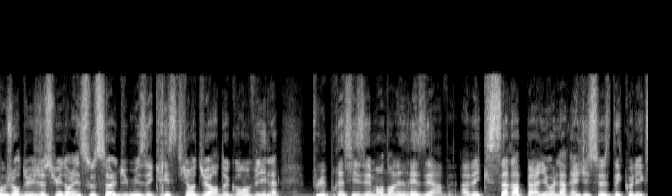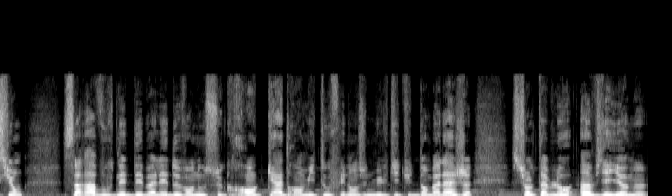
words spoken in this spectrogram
Aujourd'hui, je suis dans les sous-sols du musée Christian Dior de Granville, plus précisément dans les réserves, avec Sarah Perriot, la régisseuse des collections. Sarah, vous venez de déballer devant nous ce grand cadre emmitouflé dans une multitude d'emballages. Sur le tableau, un vieil homme.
